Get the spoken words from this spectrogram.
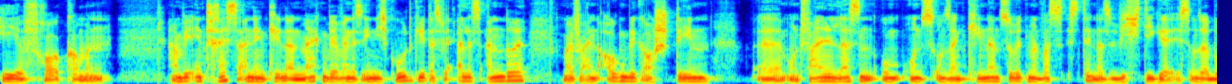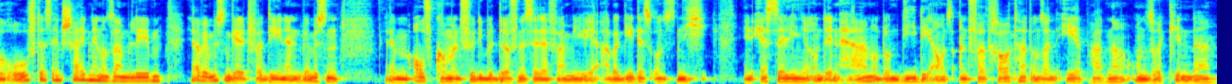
Ehefrau kommen? Haben wir Interesse an den Kindern? Merken wir, wenn es ihnen nicht gut geht, dass wir alles andere mal für einen Augenblick auch stehen äh, und fallen lassen, um uns unseren Kindern zu widmen? Was ist denn das Wichtige? Ist unser Beruf das Entscheidende in unserem Leben? Ja, wir müssen Geld verdienen. Wir müssen ähm, aufkommen für die Bedürfnisse der Familie. Aber geht es uns nicht in erster Linie um den Herrn und um die, die er uns anvertraut hat, unseren Ehepartner, unsere Kinder?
